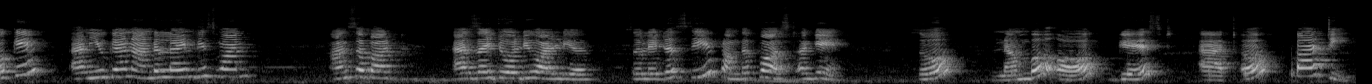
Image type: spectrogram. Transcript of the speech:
Okay, and you can underline this one answer part as I told you earlier. So let us see from the first again. So number of guests at a party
